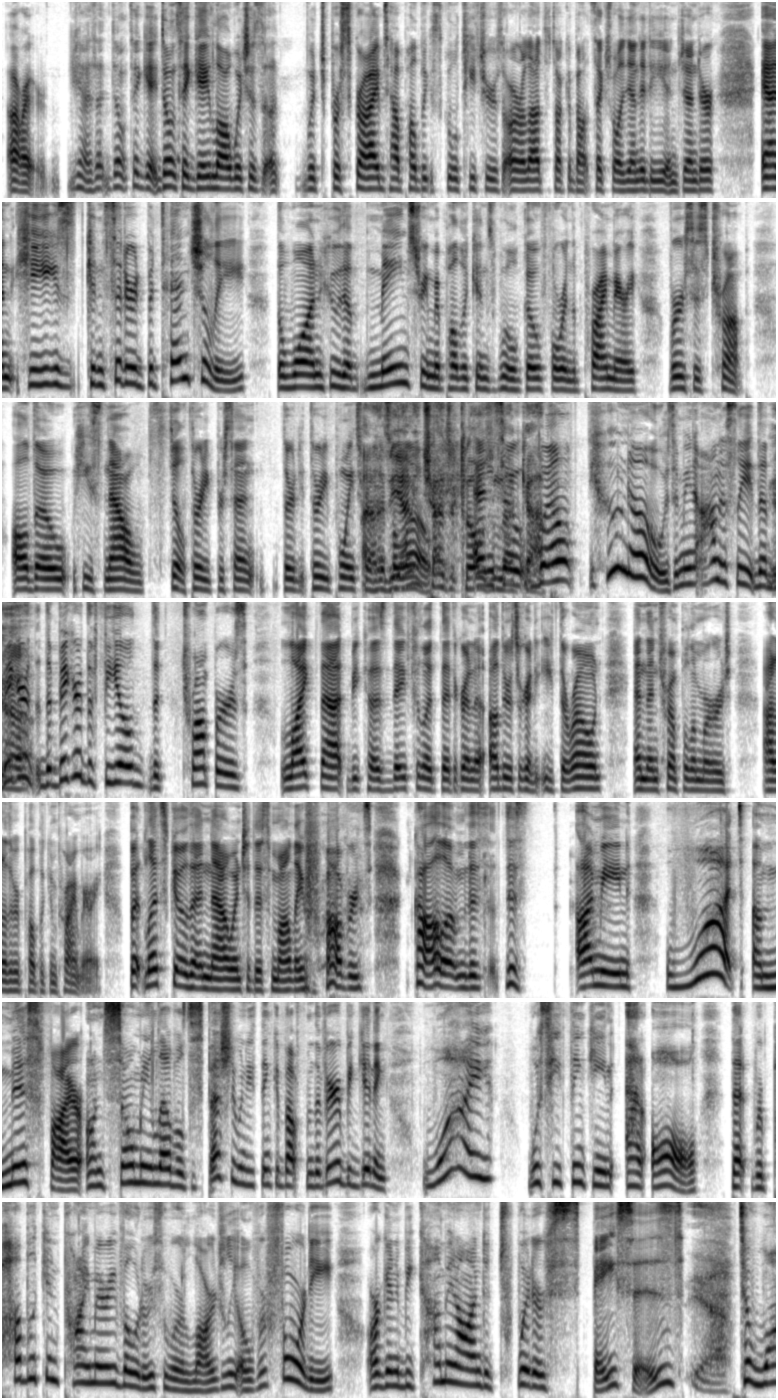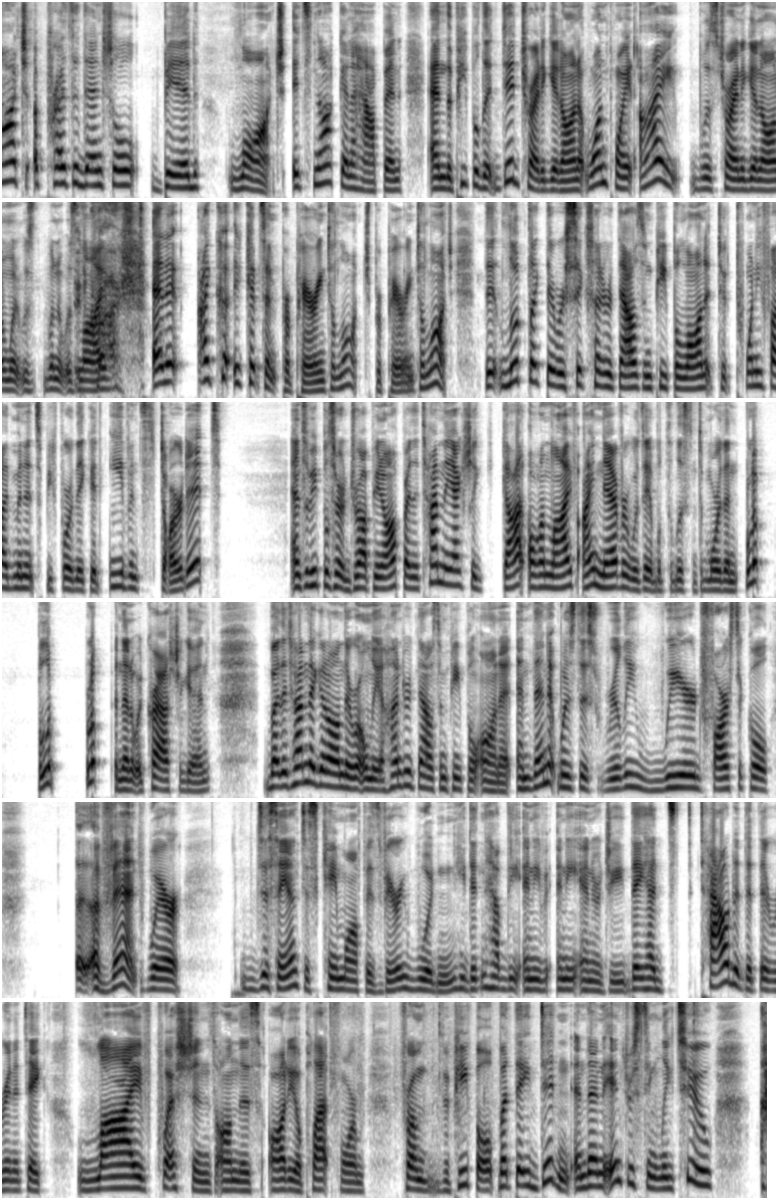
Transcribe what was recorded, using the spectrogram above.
All right, yeah, that don't say gay, don't say gay law, which is a, which prescribes how public school teachers are allowed to talk about sexual identity and gender, and he's considered potentially the one who the mainstream Republicans will go for in the primary versus Trump. Although he's now still 30%, 30, 30 points from uh, has the he below. any chance of closing and so, that gap? Well, who knows? I mean, honestly, the Yeah. bigger the bigger the field, the Trumpers like that because they feel like that they're going to others are going to eat their own, and then Trump will emerge out of the Republican primary. But let's go then now into this Molly Roberts column. This this I mean, what a misfire on so many levels, especially when you think about from the very beginning. Why was he thinking at all that Republican primary voters who are largely over 40 are going to be coming on to Twitter spaces Yeah. to watch a presidential bid launch? It's not going to happen. And the people that did try to get on at one point, I was trying to get on when it was when it was It live. crashed. And it, I could, it kept saying preparing to launch, preparing to launch. It looked like there were 600,000 people on. It took 25 minutes before they could even start it. And so people started dropping off. By the time they actually got on live, I never was able to listen to more than blip, blip, blip, and then it would crash again. By the time they got on, there were only 100,000 people on it. And then it was this really weird, farcical uh, event where DeSantis came off as very wooden. He didn't have the any any energy. They had touted that they were going to take live questions on this audio platform from the people, but they didn't. And then interestingly too,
